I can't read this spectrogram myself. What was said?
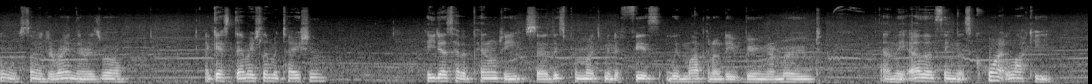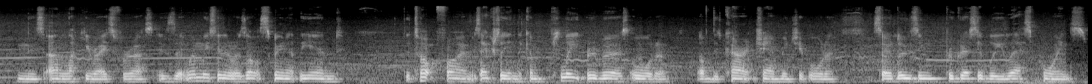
oh, it's starting to rain there as well. I guess damage limitation. He does have a penalty, so this promotes me to fifth with my penalty being removed. And the other thing that's quite lucky in this unlucky race for us is that when we see the results screen at the end, the top five is actually in the complete reverse order of the current championship order, so losing progressively less points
